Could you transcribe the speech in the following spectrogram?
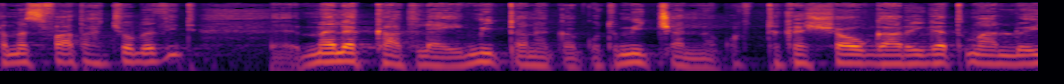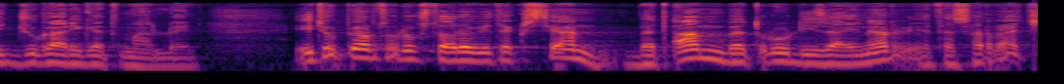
ከመስፋታቸው በፊት መለካት ላይ የሚጠነቀቁት የሚጨነቁት። ትከሻው ጋር ይገጥማሉ፣ እጁ ጋር ይገጥማሉ። የኢትዮጵያ ኦርቶዶክስ ተዋሕዶ ቤተክርስቲያን በጣም በጥሩ ዲዛይነር የተሰራች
